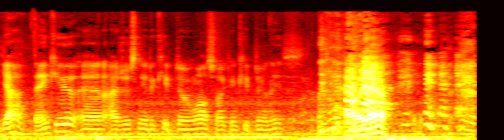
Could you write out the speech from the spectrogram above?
Yeah, thank you. And I just need to keep doing well so I can keep doing these. Hell yeah.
